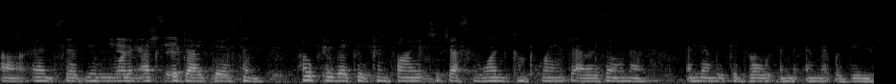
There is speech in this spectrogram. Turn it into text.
uh, and said, you know, we want to expedite this and hopefully they could confine it to just one complaint, Arizona, and then we could vote and, and that would be,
